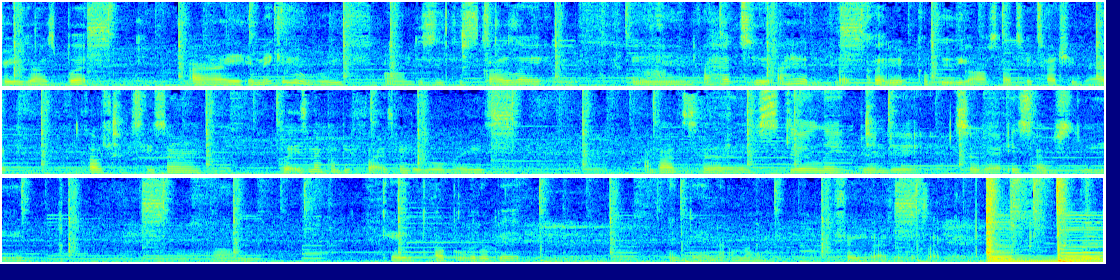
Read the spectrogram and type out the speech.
show you guys, but I am making the roof. Um, this is the skylight, and I had to, I had like cut it completely off, so I had to attach it back. So I was trying to see some, but it's not gonna be flat. It's gonna be a little raised. I'm about to scale it, bend it, so that it's actually um, caved up a little bit, and then I'm gonna show you guys what it looks like.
